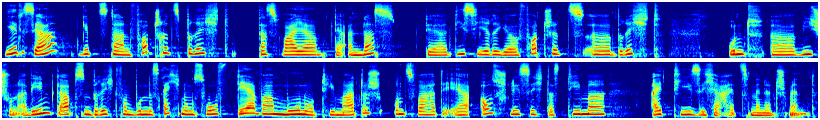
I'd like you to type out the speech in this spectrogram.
Jedes Jahr gibt es da einen Fortschrittsbericht. Das war ja der Anlass, der diesjährige Fortschrittsbericht. Und äh, wie schon erwähnt, gab es einen Bericht vom Bundesrechnungshof, der war monothematisch und zwar hatte er ausschließlich das Thema IT-Sicherheitsmanagement.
